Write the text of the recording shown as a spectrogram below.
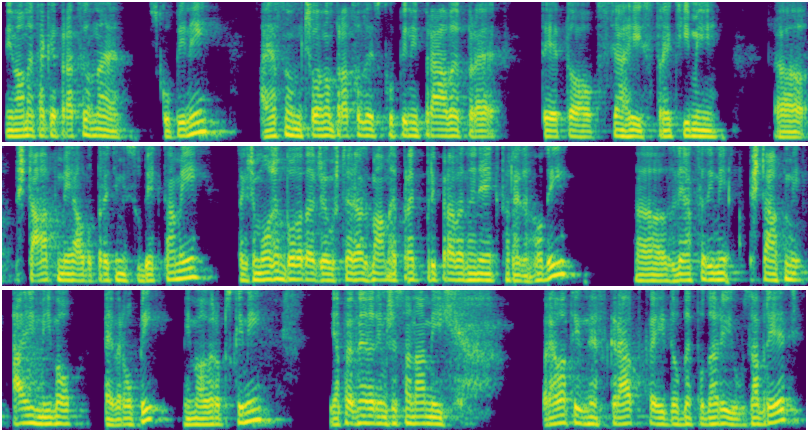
my máme také pracovné skupiny a ja som členom pracovnej skupiny práve pre tieto vzťahy s tretími e, štátmi alebo tretími subjektami. Takže môžem povedať, že už teraz máme predpripravené niektoré dohody s viacerými štátmi aj mimo Európy, mimo európskymi. Ja pevne verím, že sa nám ich relatívne v krátkej dobe podarí uzavrieť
